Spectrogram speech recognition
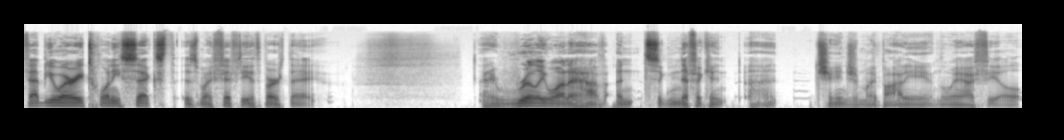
February 26th is my 50th birthday. I really want to have a significant uh, change in my body and the way I feel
